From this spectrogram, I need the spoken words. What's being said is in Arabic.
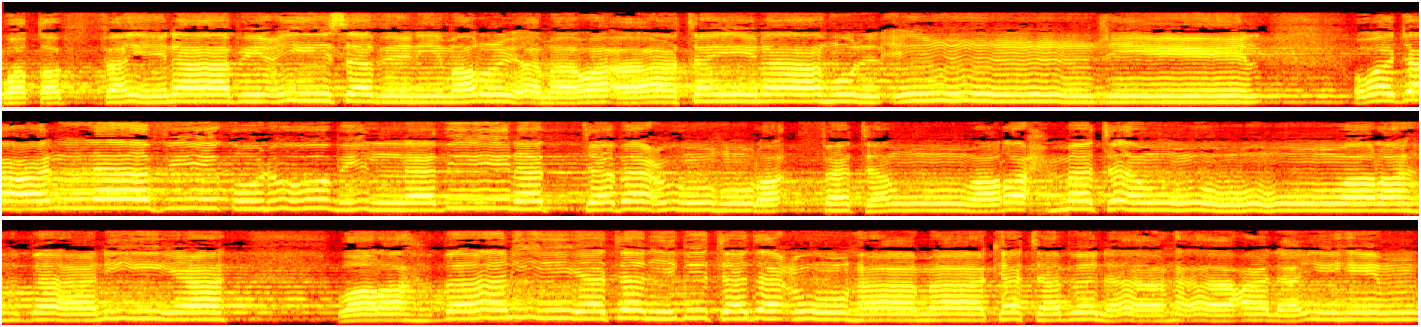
وقفينا بعيسى ابن مريم وآتيناه الإنجيل وجعلنا في قلوب الذين اتبعوه رأفة ورحمة ورهبانية ورهبانية ابتدعوها ما كتبناها عليهم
